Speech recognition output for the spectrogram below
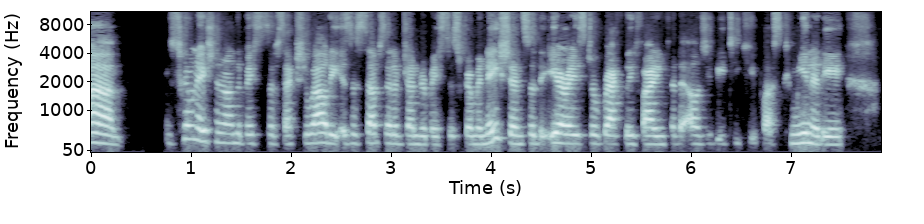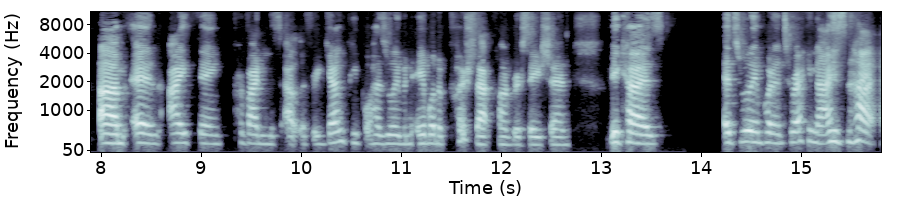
Um, discrimination on the basis of sexuality is a subset of gender-based discrimination. So the ERA is directly fighting for the LGBTQ plus community, um, and I think providing this outlet for young people has really been able to push that conversation because it's really important to recognize that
